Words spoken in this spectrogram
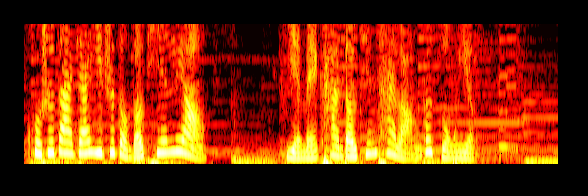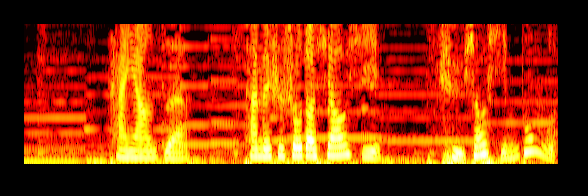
可是大家一直等到天亮，也没看到金太郎的踪影。看样子，他们是收到消息。取消行动了，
